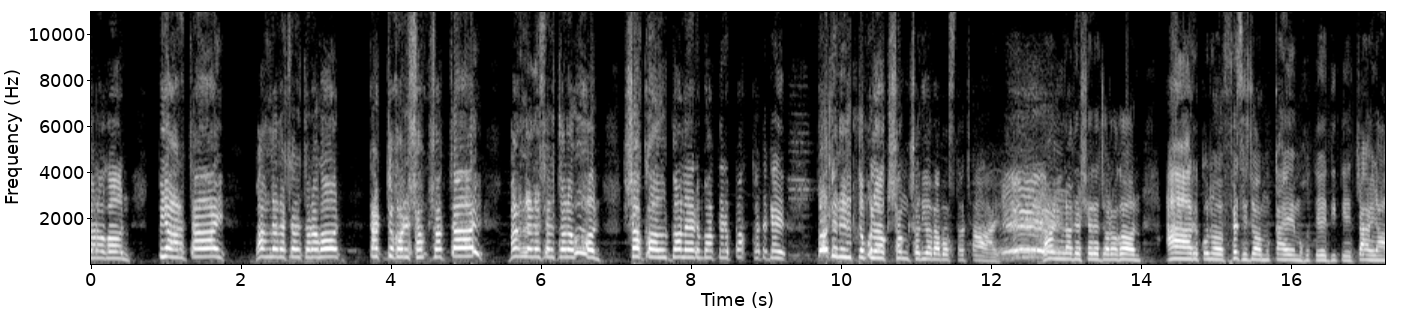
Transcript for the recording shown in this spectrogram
জনগণ পিয়ার চাই বাংলাদেশের জনগণ কার্যকরী সংসদ চাই বাংলাদেশের জনগণ সকল দলের মতের পক্ষ থেকে প্রতিনিধিত্বমূলক সংসদীয় ব্যবস্থা চায়। বাংলাদেশের জনগণ আর কোনো ফেসিজম কায়েম হতে দিতে চায় না।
